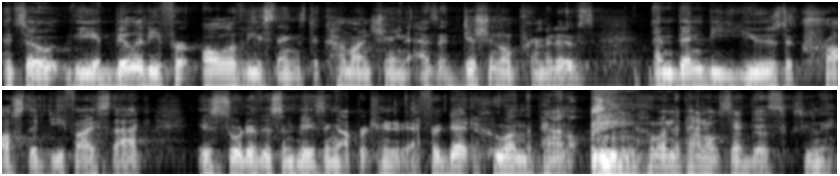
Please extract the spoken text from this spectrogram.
And so the ability for all of these things to come on chain as additional primitives and then be used across the DeFi stack is sort of this amazing opportunity. I forget who on the panel who on the panel said this, excuse me.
